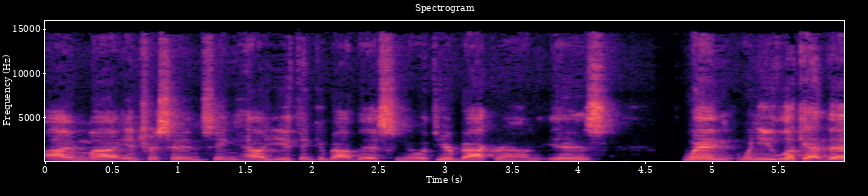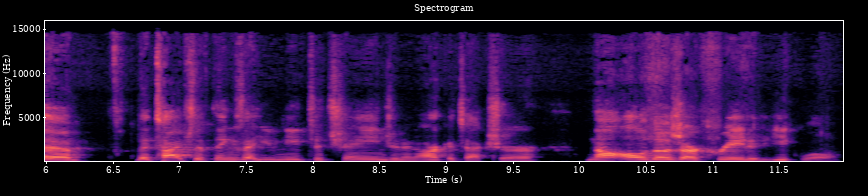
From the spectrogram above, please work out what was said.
I'm uh, interested in seeing how you think about this, you know, with your background, is when when you look at the the types of things that you need to change in an architecture, not all of those are created equal.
